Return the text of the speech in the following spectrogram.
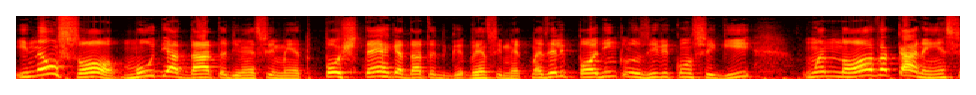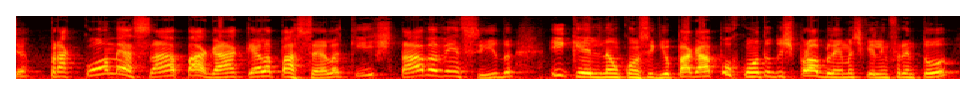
E não só mude a data de vencimento, postergue a data de vencimento, mas ele pode, inclusive, conseguir uma nova carência para começar a pagar aquela parcela que estava vencida e que ele não conseguiu pagar por conta dos problemas que ele enfrentou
